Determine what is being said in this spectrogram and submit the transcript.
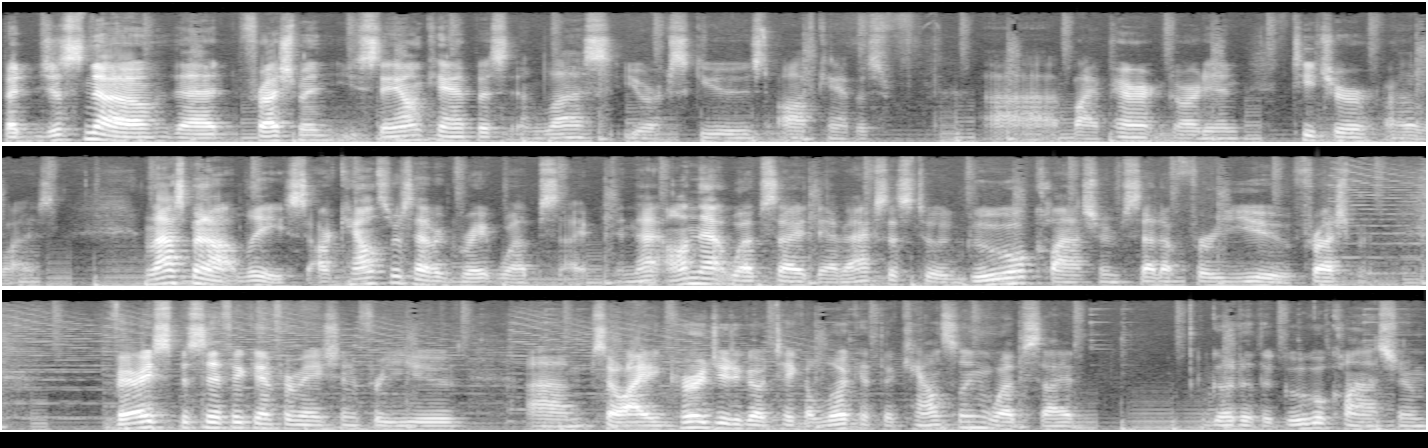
But just know that freshmen, you stay on campus unless you're excused off campus uh, by a parent, guardian, teacher, or otherwise. And last but not least, our counselors have a great website, and that on that website they have access to a Google Classroom set up for you, freshmen. Very specific information for you. Um, so I encourage you to go take a look at the counseling website go to the Google Classroom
